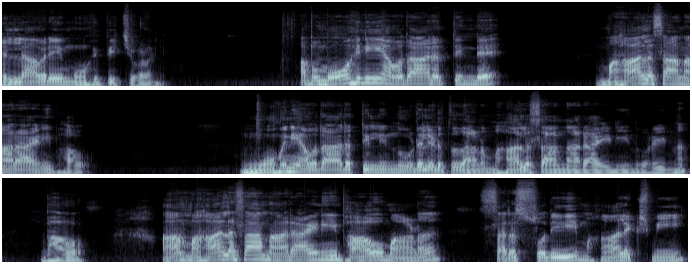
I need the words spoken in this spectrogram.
എല്ലാവരെയും മോഹിപ്പിച്ചു കളഞ്ഞു. അപ്പോൾ മോഹിനി അവതാരത്തിന്റെ മഹാലസാനാരായണി ഭാവം. മോഹിനി അവതാരത്തിൽ നിന്ന് ഉടലെടുത്തതാണ് മഹാലസ നാരായണി എന്ന് പറയുന്ന ഭാവം. ആ മഹാലസ നാരായണി ഭാവമാണ് സരസ്വതി മഹാലക്ഷ്മി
